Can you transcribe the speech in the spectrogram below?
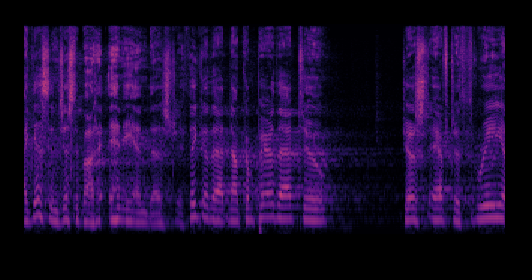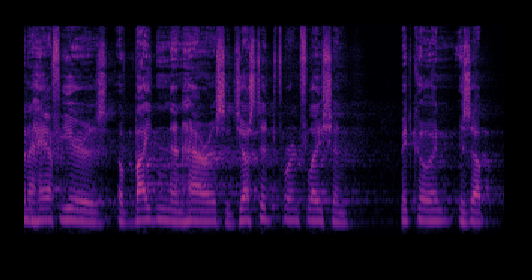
I guess, in just about any industry. Think of that. Now, compare that to just after three and a half years of Biden and Harris, adjusted for inflation, Bitcoin is up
